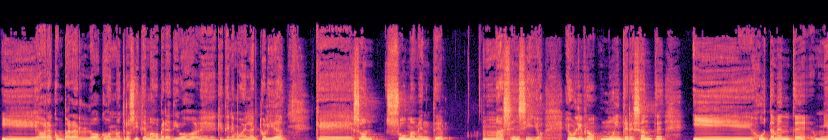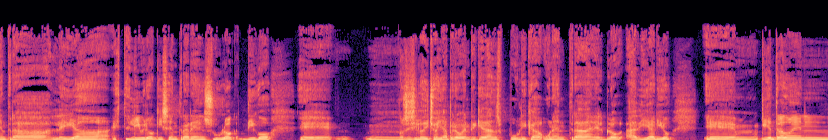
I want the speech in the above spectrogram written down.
y ahora compararlo con otros sistemas operativos eh, que tenemos en la actualidad, que son sumamente más sencillos. Es un libro muy interesante y justamente mientras leía este libro quise entrar en su blog, digo, eh, no sé si lo he dicho ya, pero Enrique Danz publica una entrada en el blog a diario. Em, y he entrado en,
